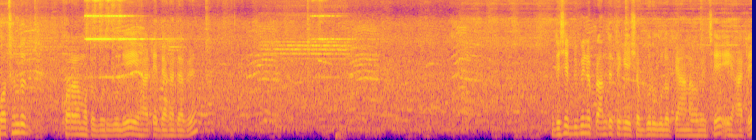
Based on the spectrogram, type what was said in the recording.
পছন্দ করার মতো গরুগুলি এই হাটে দেখা যাবে। দেশের বিভিন্ন প্রান্ত থেকে এইসব গরুগুলোকে আনা হয়েছে এই হাটে।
